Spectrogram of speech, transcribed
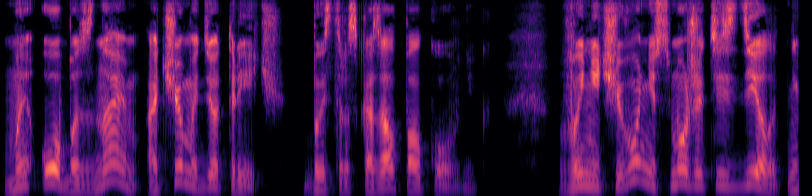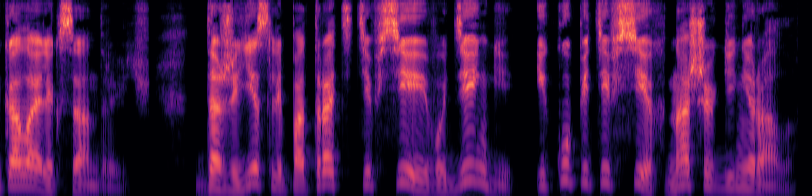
«Мы оба знаем, о чем идет речь», — быстро сказал полковник. «Вы ничего не сможете сделать, Николай Александрович, даже если потратите все его деньги и купите всех наших генералов».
